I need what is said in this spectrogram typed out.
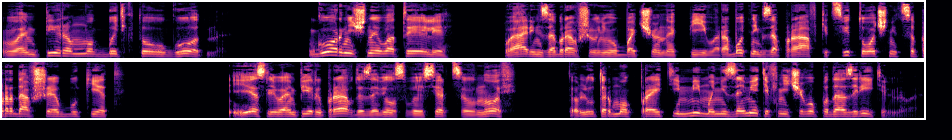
Вампиром мог быть кто угодно. Горничная в отеле, Парень, забравший у него бочонок пива, работник заправки, цветочница, продавшая букет. Если вампир и правда завел свое сердце вновь, то Лютер мог пройти мимо, не заметив ничего подозрительного.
